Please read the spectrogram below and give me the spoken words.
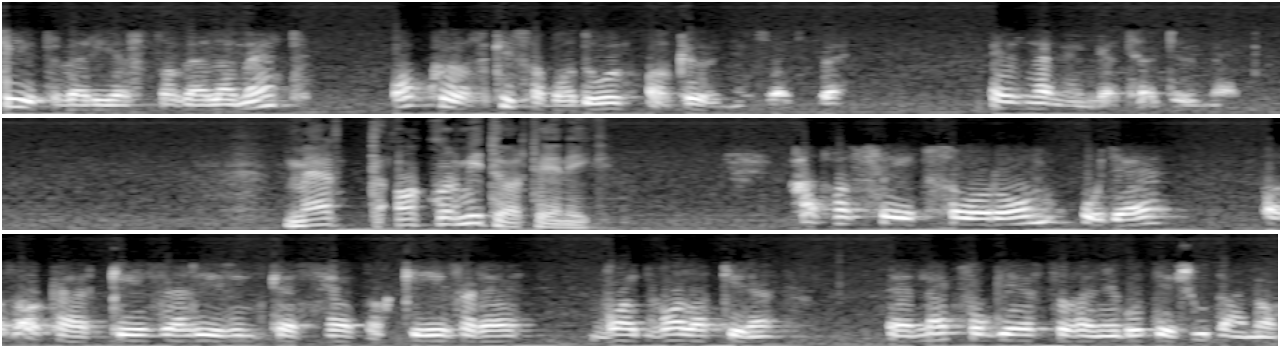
szétveri ezt a velemet, akkor az kiszabadul a környezetbe. Ez nem engedhető meg. Mert akkor mi történik? Hát ha szétszórom, ugye, az akár kézzel érintkezhet a kézre, vagy valakinek megfogja ezt az anyagot, és utána a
